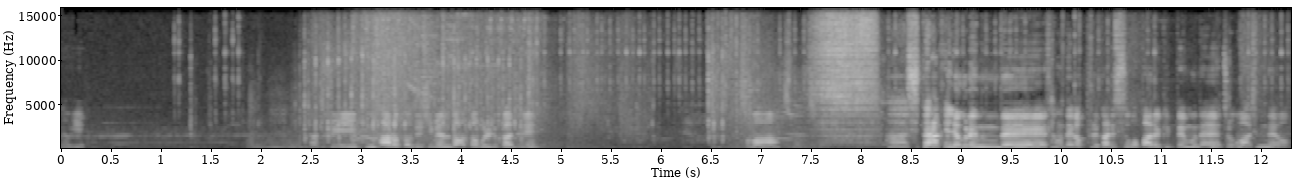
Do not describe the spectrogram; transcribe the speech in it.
여기. 자 Q 공 바로 써주시면서 W까지. 아마. 아 스펠 아끼려 그랬는데 상대가 풀까지 쓰고 빠졌기 때문에 조금 아쉽네요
